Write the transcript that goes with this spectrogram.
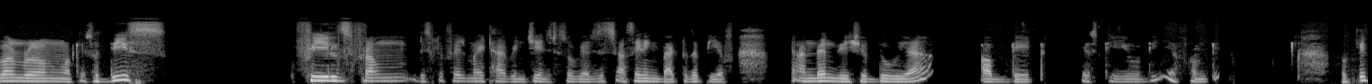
one okay, so these fields from display file might have been changed. So we are just assigning back to the PF. And then we should do a update studfmt. Okay,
